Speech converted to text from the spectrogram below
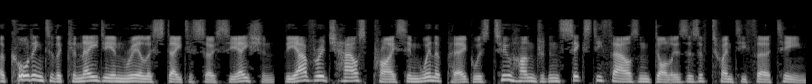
According to the Canadian Real Estate Association, the average house price in Winnipeg was $260,000 as of 2013.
